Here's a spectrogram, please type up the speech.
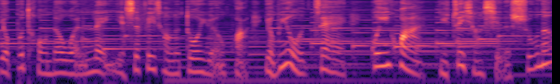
有不同的文类，也是非常的多元化。有没有在规划你最想写的书呢？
